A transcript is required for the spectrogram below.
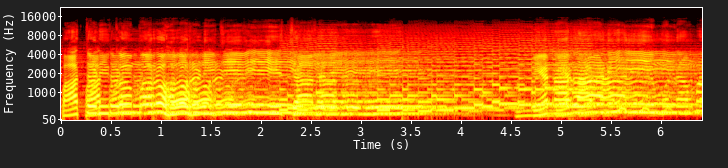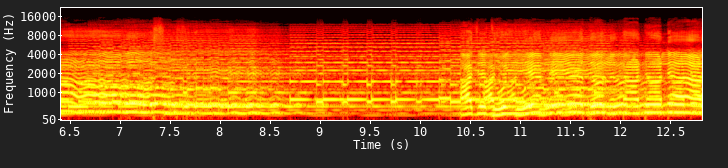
પાતળી કમર હરણી જેવી ચાલે મેના રાણી મનમાં આજે જોઈએ ને ડોલના ડોલ્યા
